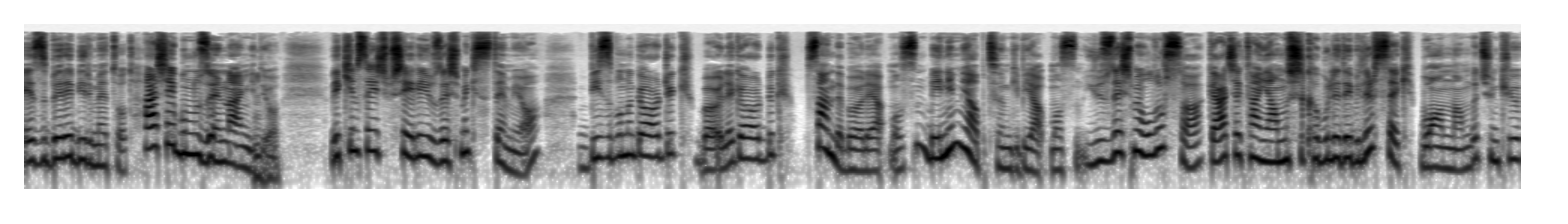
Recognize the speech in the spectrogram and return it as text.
ezbere bir metot. Her şey bunun üzerinden gidiyor. Ve kimse hiçbir şeyle yüzleşmek istemiyor. Biz bunu gördük, böyle gördük. Sen de böyle yapmalısın. Benim yaptığım gibi yapmalısın. Yüzleşme olursa gerçekten yanlışı kabul edebilirsek bu anlamda. Çünkü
